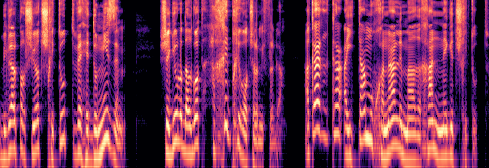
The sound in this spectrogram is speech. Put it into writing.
בגלל פרשיות שחיתות והדוניזם שהגיעו לדרגות הכי בכירות של המפלגה. הקרקע הייתה מוכנה למערכה נגד שחיתות,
